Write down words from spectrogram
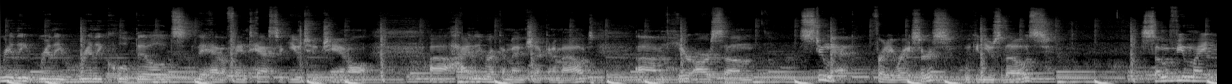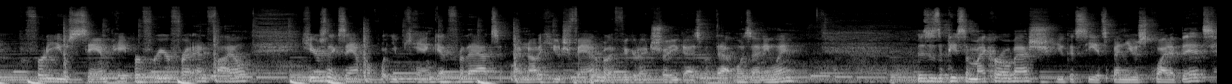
really, really, really cool builds. They have a fantastic YouTube channel. Uh, highly recommend checking them out. Um, here are some StewMac fret erasers. We can use those. Some of you might prefer to use sandpaper for your fret end file. Here's an example of what you can get for that. I'm not a huge fan, but I figured I'd show you guys what that was anyway. This is a piece of micro mesh. You can see it's been used quite a bit.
